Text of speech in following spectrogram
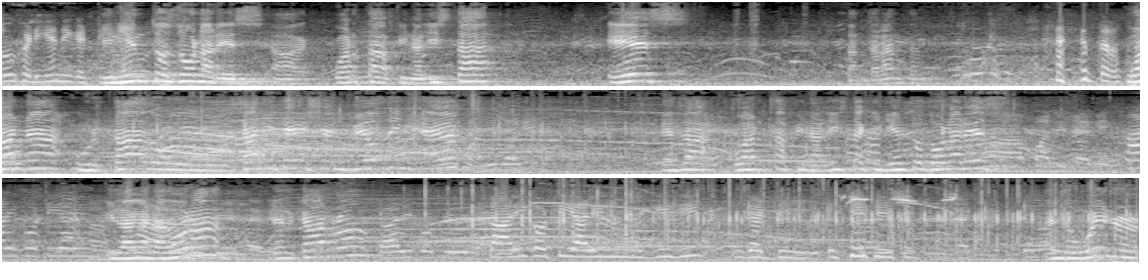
ਉਹ ਖੜੀਆਂ ਨੇ ਗੱਡੀਆਂ 500 dólares. Ah, cuarta finalista es. Tantaranta. ਤਰ੍ਹਾਂ Juana Hurtado, Sanitation Building F. Es la cuarta finalista, 500 dólares. ਕਾਲੀ ਕੋਟੀ ਵਾਲੀ Y la ganadora del carro, ਕਾਲੀ ਕੋਟੀ ਵਾਲੀ ਨੂੰ ਮਿਲ ਗਈ ਜੀ ਗੱਡੀ and the winner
